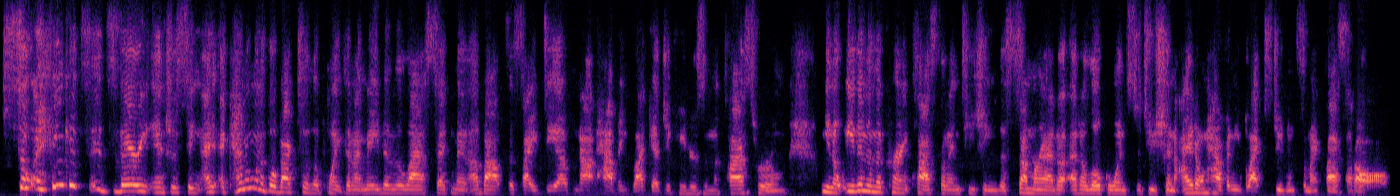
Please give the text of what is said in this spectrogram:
so I think it's it's very interesting. I, I kind of want to go back to the point that I made in the last segment about this idea of not having black educators in the classroom. You know, even in the current class that I'm teaching this summer at a, at a local institution, I don't have any black students in my class at all.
